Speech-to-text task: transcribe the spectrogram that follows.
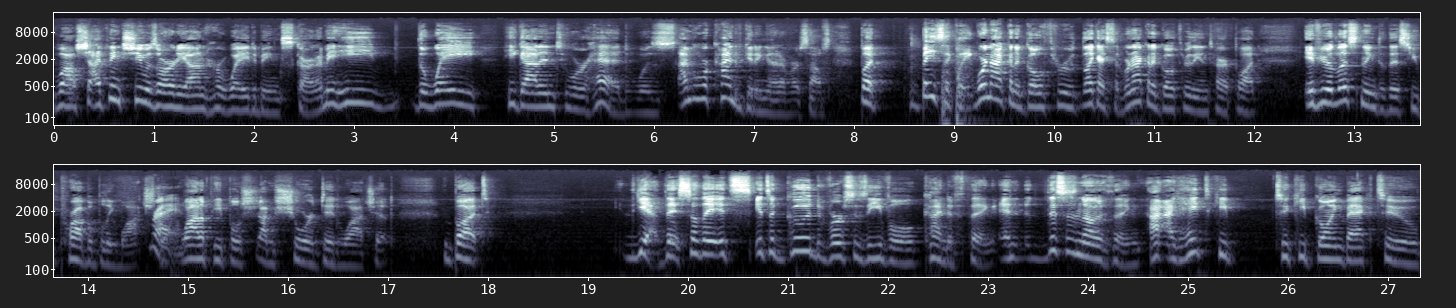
Well, she, I think she was already on her way to being scarred. I mean, he the way he got into her head was. I mean, we're kind of getting out of ourselves, but basically, we're not going to go through. Like I said, we're not going to go through the entire plot. If you're listening to this, you probably watched Right. it. A lot of people, sh- I'm sure, did watch it, but yeah. They, so they, it's it's a good versus evil kind of thing, and this is another thing. I, I hate to keep to keep going back to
